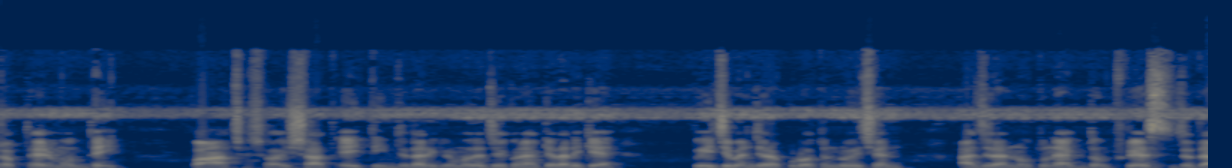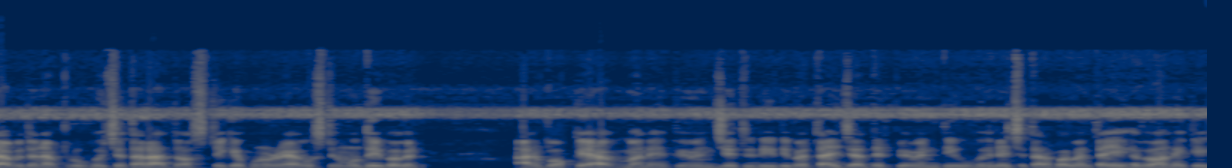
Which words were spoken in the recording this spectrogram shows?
সপ্তাহের মধ্যেই। পাঁচ, ছয়, সাত এই তিনটে তারিখের মধ্যে যে কোনো একটা তারিখে পেয়ে যাবেন যারা পুরাতন রয়েছেন আর যারা নতুন একদম ফ্রেশ যাদের আবেদন অ্যাপ্রুভ হয়েছে তারা দশ থেকে পনেরোই আগস্টের মধ্যেই পাবেন। আর বকেয়া মানে পেমেন্ট যেহেতু দিয়ে দিবে, তাই যাদের পেমেন্ট ডিউ হয়ে রয়েছে তারা পাবেন, তাই এভাবে অনেকেই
